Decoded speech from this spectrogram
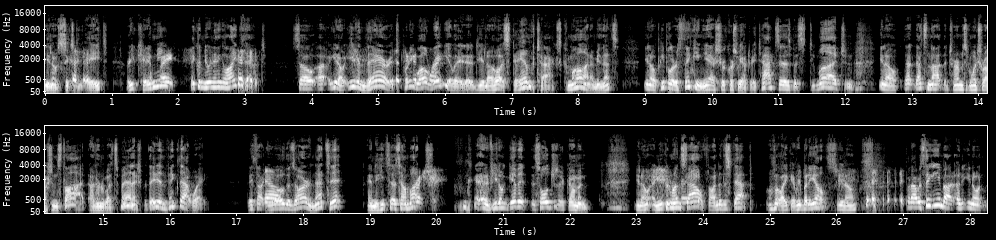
you know, 68. Are you kidding me? Right. They couldn't do anything like that. So, uh, you know, even there, it's That's pretty well point. regulated, you know, a stamp tax. Come on. I mean, that's, you know, people are thinking, yeah, sure, of course we have to pay taxes, but it's too much. And, you know, that, that's not the terms in which Russians thought. I don't know about Spanish, but they didn't think that way. They thought you owe the czar and that's it. And he says how much. and if you don't give it, the soldiers are coming, you know, and you can run south onto the steppe like everybody else, you know. but I was thinking about, uh, you know,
